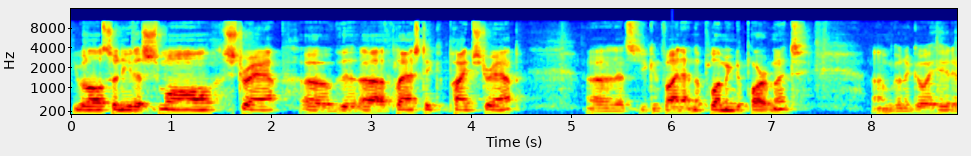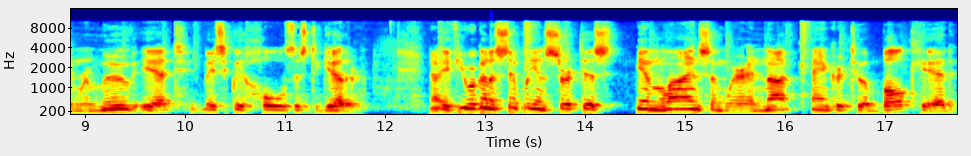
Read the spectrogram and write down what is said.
You will also need a small strap of the uh, plastic pipe strap. Uh, that's You can find that in the plumbing department. I'm going to go ahead and remove it. It basically holds this together. Now if you were going to simply insert this in line somewhere and not anchor it to a bulkhead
